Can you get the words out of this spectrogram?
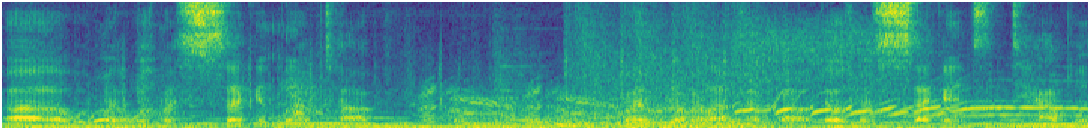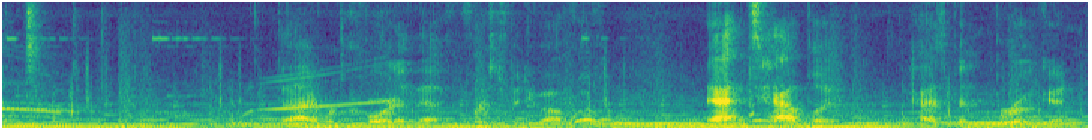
uh, was my, was my second laptop. My, not my laptop, uh, that was my second tablet that I recorded that first video off of. That tablet has been broken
